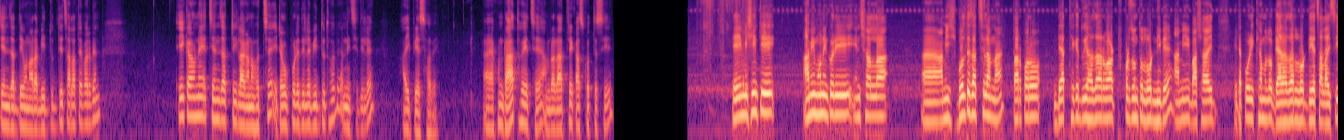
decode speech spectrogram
চেঞ্জার দিয়ে ওনারা বিদ্যুৎ দিয়ে চালাতে পারবেন। এই কারণে চেঞ্জারটি লাগানো হচ্ছে। এটা উপরে দিলে বিদ্যুৎ হবে আর নিচে দিলে আইপিএস হবে। এখন রাত হয়েছে, আমরা রাত্রে কাজ করতেছি। এই মেশিনটি আমি মনে করি ইনশাল্লাহ আমি বলতে চাচ্ছিলাম না, তারপরও দেড় থেকে দুই হাজার ওয়াট পর্যন্ত লোড নিবে। আমি বাসায় এটা পরীক্ষামূলক দেড় হাজার লোড দিয়ে চালাইছি,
